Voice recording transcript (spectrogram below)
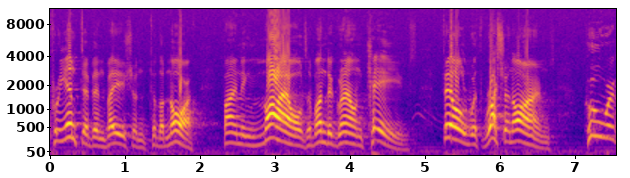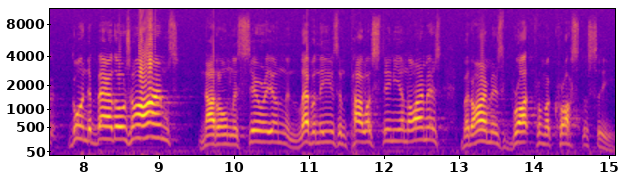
preemptive invasion to the north, finding miles of underground caves filled with Russian arms. Who were going to bear those arms? not only Syrian and Lebanese and Palestinian armies, but armies brought from across the sea.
